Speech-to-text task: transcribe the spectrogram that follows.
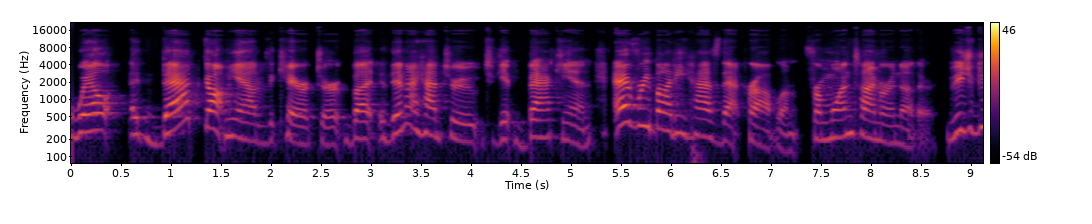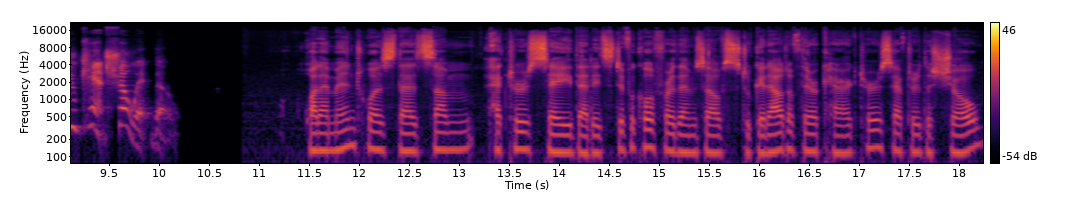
Well, uh, that got me out of the character, but then I had to to get back in. Everybody has that problem from one time or another. You can't show it though. What I meant was that some actors say that it's difficult for themselves to get out of their characters after the show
